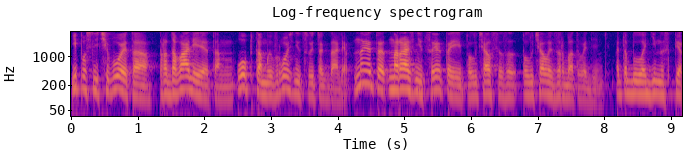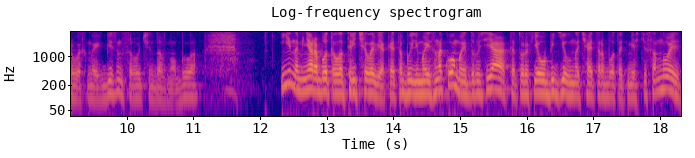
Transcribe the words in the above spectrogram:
и после чего это продавали там, оптом и в розницу и так далее. На, это, на разнице это и получался, получалось зарабатывать деньги. Это был один из первых моих бизнесов, очень давно было. И на меня работало три человека. Это были мои знакомые, друзья, которых я убедил начать работать вместе со мной.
